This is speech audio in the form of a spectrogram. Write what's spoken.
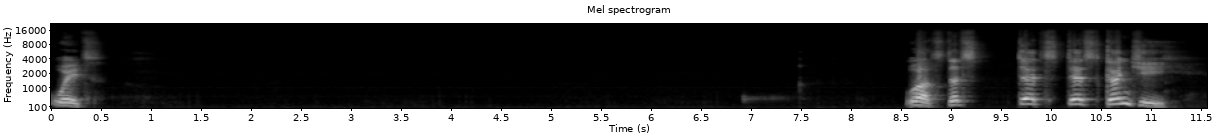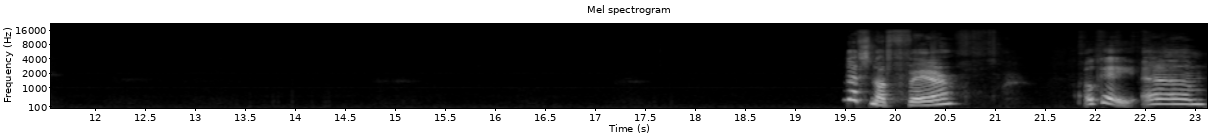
Wait. What? That's that's that's Ganji. That's not fair. Okay, um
